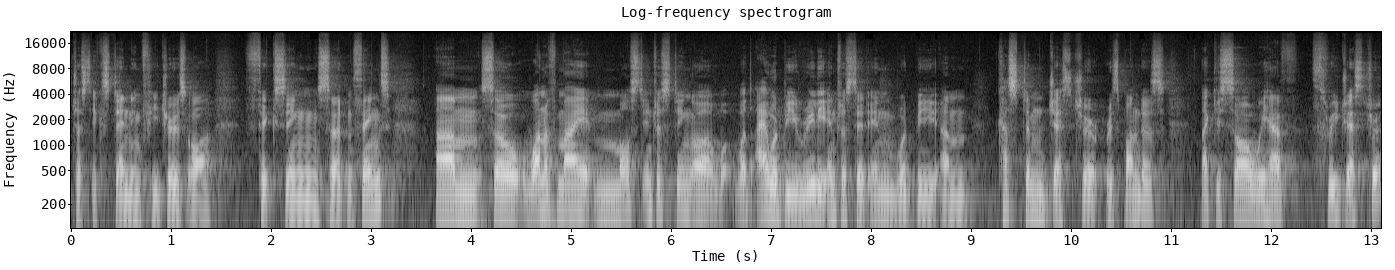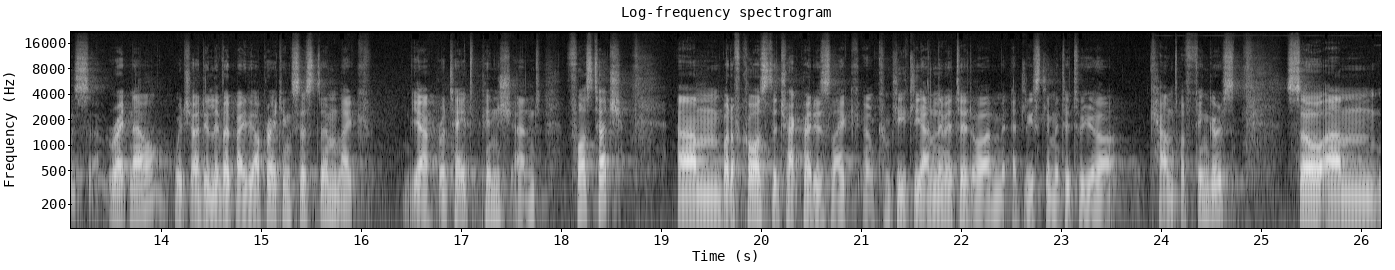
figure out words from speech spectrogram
just extending features or fixing certain things. Um, so one of my most interesting, or what I would be really interested in, would be um, custom gesture responders. Like you saw, we have three gestures right now, which are delivered by the operating system, like yeah, rotate, pinch, and force touch. Um, but of course, the trackpad is like uh, completely unlimited, or at least limited to your count of fingers. So um,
